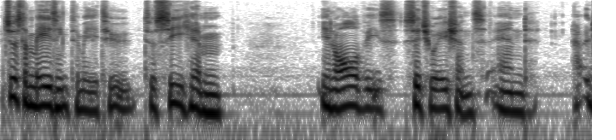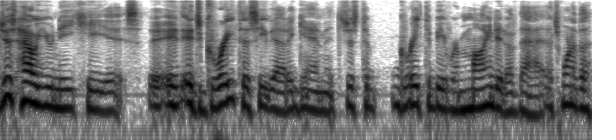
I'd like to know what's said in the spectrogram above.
It's just amazing to me to to see him in all of these situations and just how unique he is. It, it's great to see that again. It's just a, great to be reminded of that. It's one of the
